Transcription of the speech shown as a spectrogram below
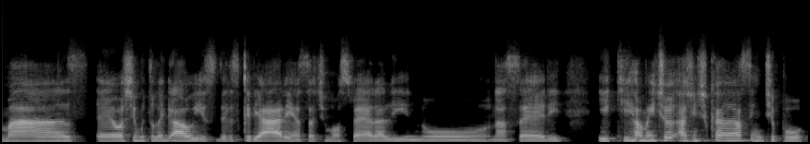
Mas é, eu achei muito legal isso, deles criarem essa atmosfera ali no, na série. E que realmente a gente fica assim, tipo,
